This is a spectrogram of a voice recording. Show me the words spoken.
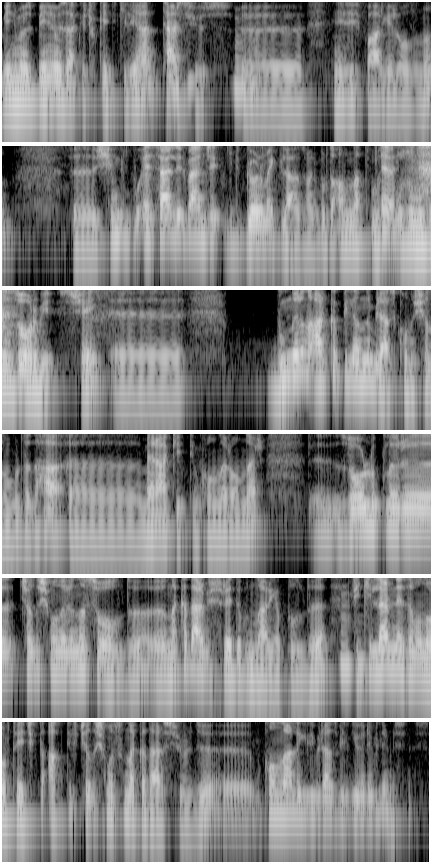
benim beni özellikle çok etkileyen Ters Yüz e, Nezih Vargeloğlu'nun. E, şimdi bu eserleri bence gidip görmek lazım. Hani burada anlatması evet. uzun uzun zor bir şey. E, bunların arka planını biraz konuşalım burada. Daha e, merak ettiğim konular onlar. E, zorlukları, çalışmaları nasıl oldu? E, ne kadar bir sürede bunlar yapıldı? Hı hı. Fikirler ne zaman ortaya çıktı? Aktif çalışması ne kadar sürdü? E, bu konularla ilgili biraz bilgi verebilir misiniz?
